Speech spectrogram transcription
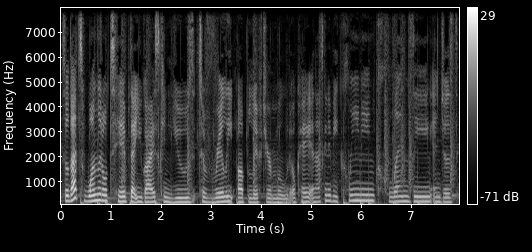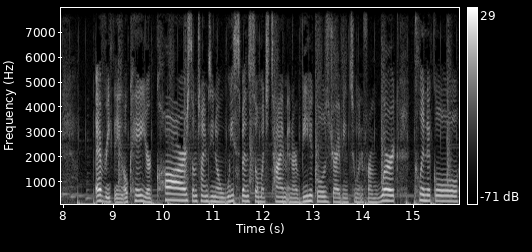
So that's one little tip that you guys can use to really uplift your mood, okay? And that's gonna be cleaning, cleansing, and just everything, okay? Your car. Sometimes, you know, we spend so much time in our vehicles driving to and from work, clinical,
